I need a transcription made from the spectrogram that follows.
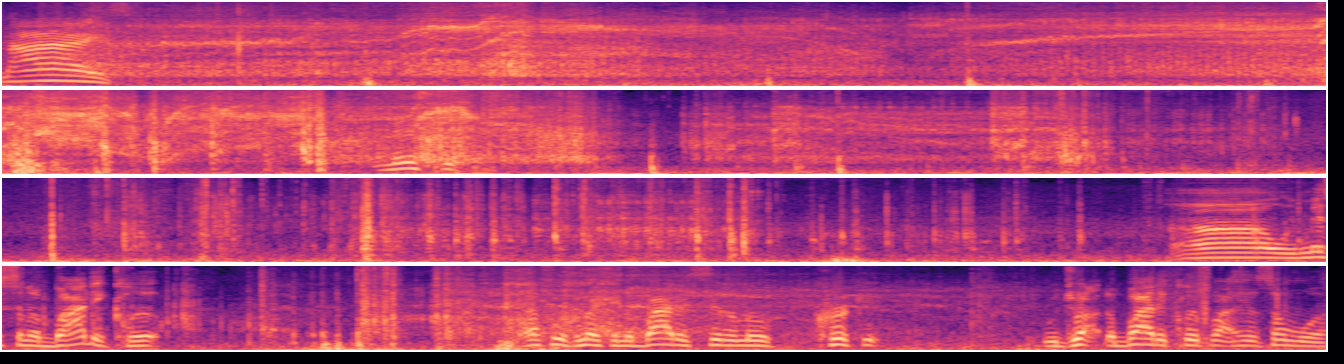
Nice. Missed it. Oh, we missing a body clip. That's what's making the body sit a little crooked. We dropped the body clip out here somewhere.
